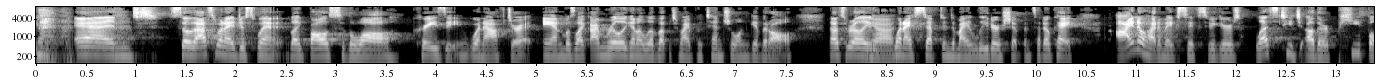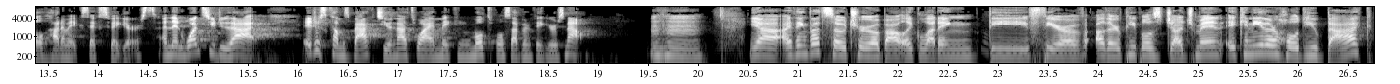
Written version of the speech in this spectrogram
and so that's when I just went like balls to the wall, crazy, went after it, and was like, I'm really gonna live up to my potential and give it all. That's really yeah. when I stepped into my leadership and said, okay, I know how to make six figures. Let's teach other people how to make six figures. And then once you do that, it just comes back to you, and that's why I'm making multiple seven figures now. Mm-hmm. Yeah, I think that's so true about like letting the fear of other people's judgment. It can either hold you back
